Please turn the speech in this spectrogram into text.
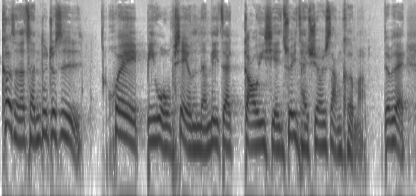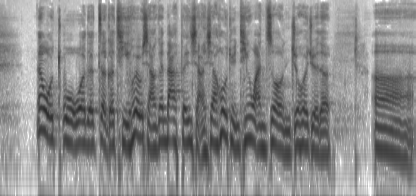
课程的程度就是会比我现有的能力再高一些，所以你才需要去上课嘛，对不对？那我我我的整个体会，我想要跟大家分享一下。或许你听完之后，你就会觉得，呃，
